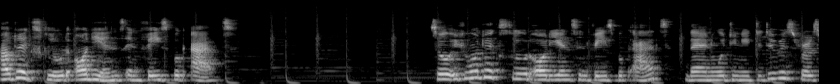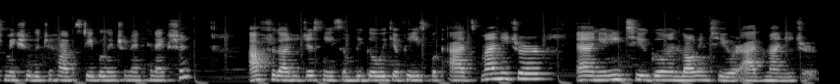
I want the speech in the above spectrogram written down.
how to exclude audience in Facebook ads. So if you want to exclude audience in Facebook ads, then what you need to do is first make sure that you have a stable internet connection. After that, you just need to simply go with your Facebook ads manager and you need to go and log into your ad manager.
